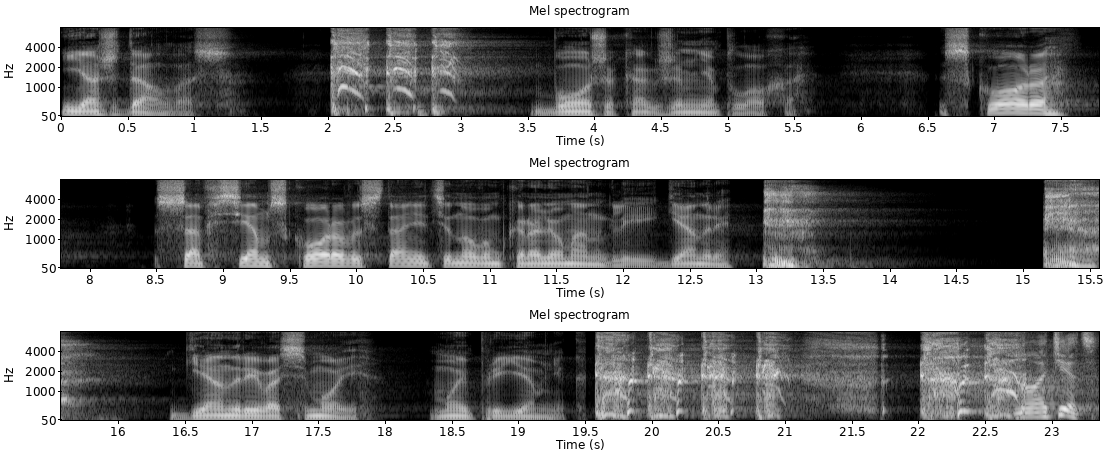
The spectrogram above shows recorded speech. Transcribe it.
Я ждал вас. Боже, как же мне плохо. Скоро, совсем скоро вы станете новым королем Англии, Генри. Генри VIII, мой преемник. Но, отец,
